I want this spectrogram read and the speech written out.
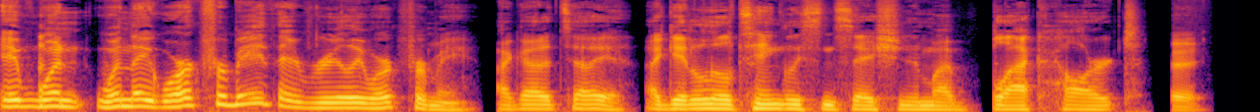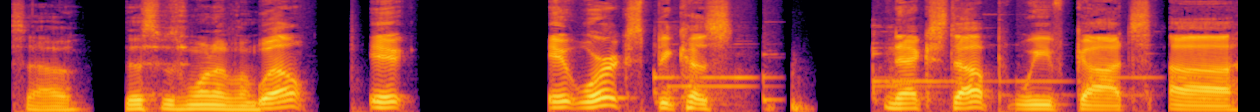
it, when when they work for me, they really work for me. I got to tell you, I get a little tingly sensation in my black heart. Right. So this was one of them. Well, it it works because next up we've got uh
